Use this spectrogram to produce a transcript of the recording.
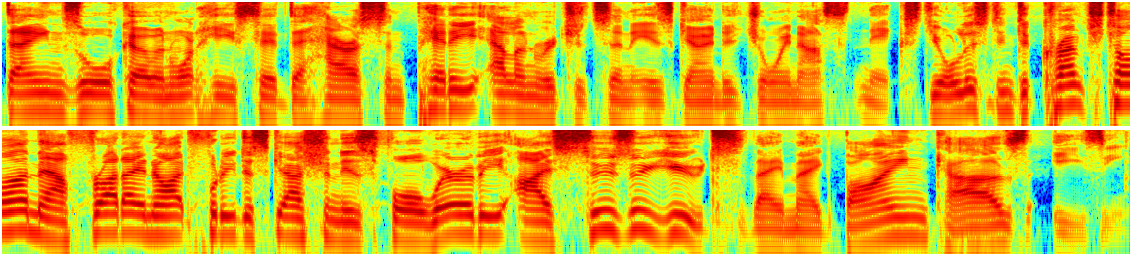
Dayne Zorko and what he said to Harrison Petty. Alan Richardson is going to join us next. You're listening to Crunch Time. Our Friday night footy discussion is for Werribee Isuzu Ute. They make buying cars easy.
